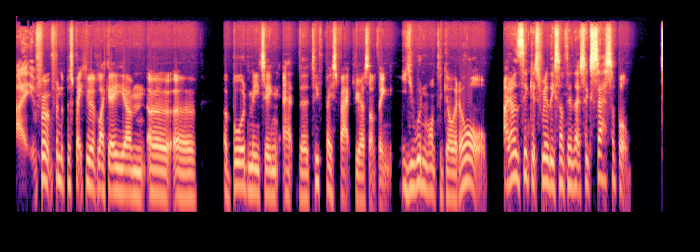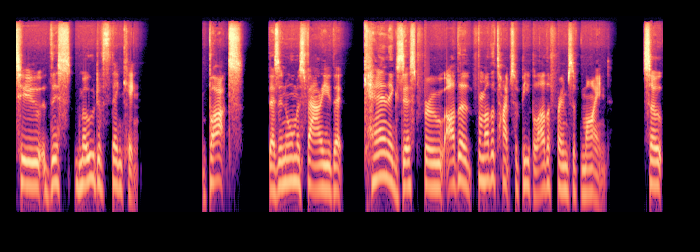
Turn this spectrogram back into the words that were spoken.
I, from, from the perspective of like a, um, a, a, a board meeting at the toothpaste factory or something, you wouldn't want to go at all. I don't think it's really something that's accessible to this mode of thinking but there's enormous value that can exist through other from other types of people, other frames of mind. So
